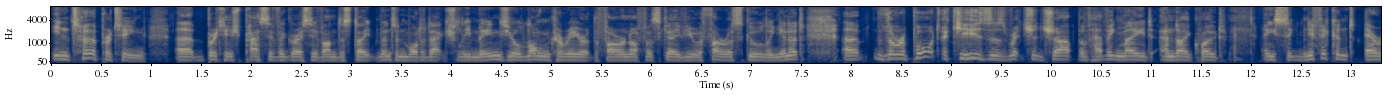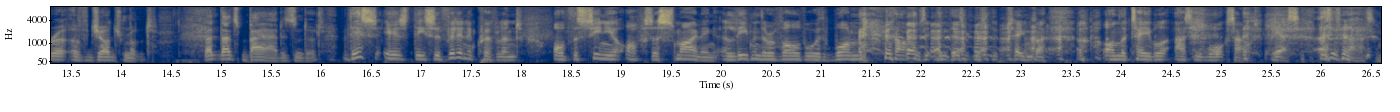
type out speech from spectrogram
interpreting uh, British passive aggressive understatement and what it actually means. Your long career at the Foreign Office gave you a thorough schooling in it. Uh, the report accuses Richard Sharp of having made, and I quote, a significant error of judgment. That, that's bad, isn't it? This is the civilian equivalent of the senior officer smiling and leaving the revolver with one cartridge in this chamber uh, on the table as he walks out. Yes, this is bad.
